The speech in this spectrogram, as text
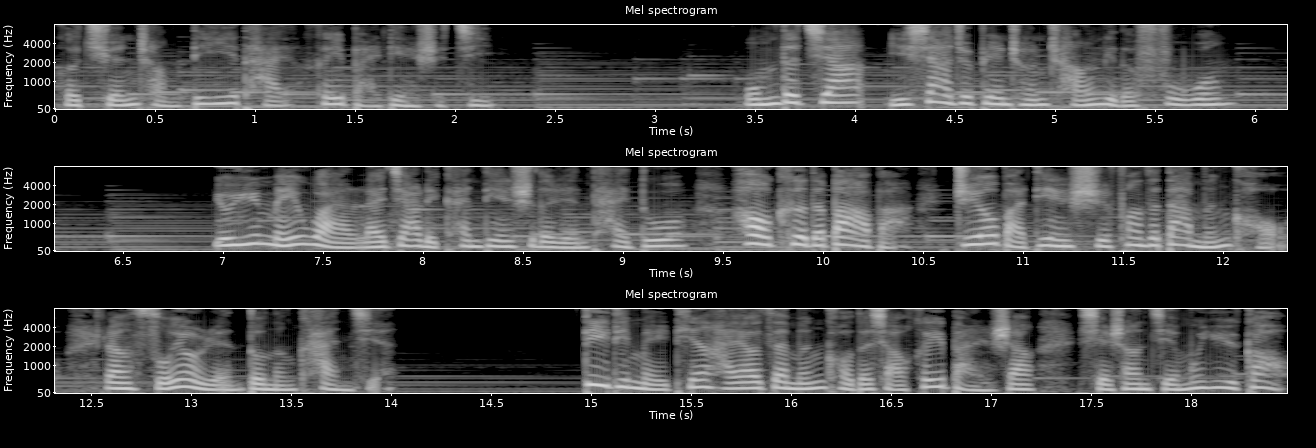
和全厂第一台黑白电视机。我们的家一下就变成厂里的富翁。由于每晚来家里看电视的人太多，好客的爸爸只有把电视放在大门口，让所有人都能看见。弟弟每天还要在门口的小黑板上写上节目预告，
